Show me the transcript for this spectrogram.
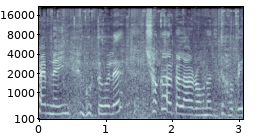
টাইম নেই ঘুরতে হলে। সকালবেলা রওনা দিতে হবে।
